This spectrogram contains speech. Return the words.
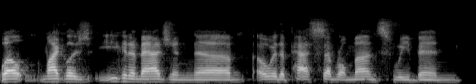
Well, Michael, as you can imagine, uh, over the past several months, we've been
